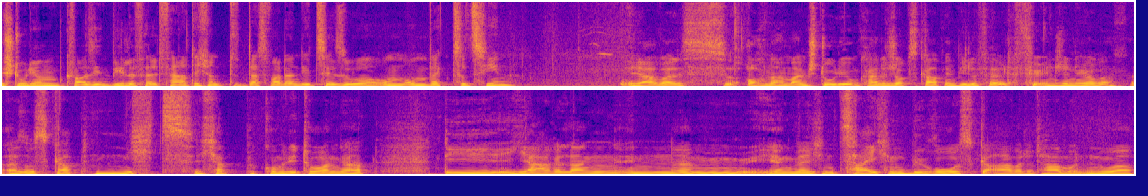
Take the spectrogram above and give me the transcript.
Studium quasi in Bielefeld fertig und das war dann die Zäsur, um, um wegzuziehen? Ja, weil es auch nach meinem Studium keine Jobs gab in Bielefeld für Ingenieure. Also es gab nichts. Ich habe Kommilitoren gehabt, die jahrelang in ähm, irgendwelchen Zeichenbüros gearbeitet haben und nur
